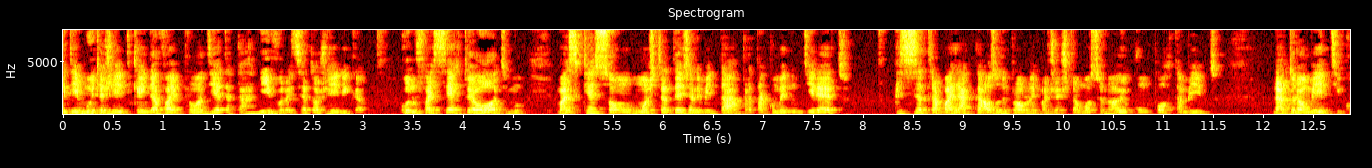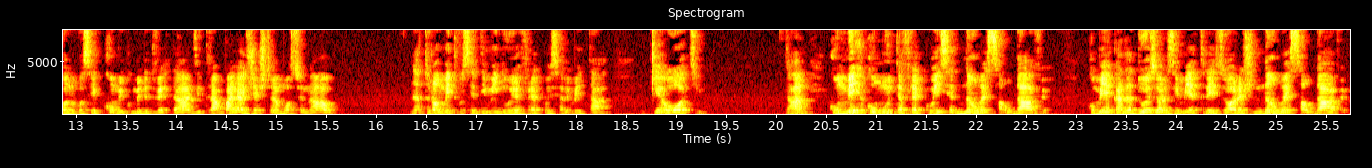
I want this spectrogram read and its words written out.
Porque tem muita gente que ainda vai para uma dieta carnívora e cetogênica, quando faz certo é ótimo, mas quer só uma estratégia alimentar para estar tá comendo direto. Precisa trabalhar a causa do problema, a gestão emocional e o comportamento. Naturalmente, quando você come comida de verdade e trabalha a gestão emocional, naturalmente você diminui a frequência alimentar, o que é ótimo. Tá? Comer com muita frequência não é saudável. Comer a cada duas horas e meia, três horas não é saudável.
